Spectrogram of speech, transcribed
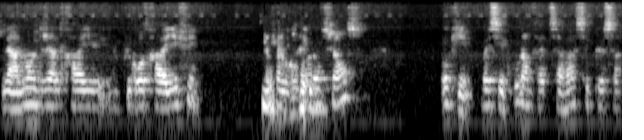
généralement déjà le travail, le plus gros travail est fait. J'en ai pris conscience. Ok, bah c'est cool en fait, ça va, c'est que ça.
